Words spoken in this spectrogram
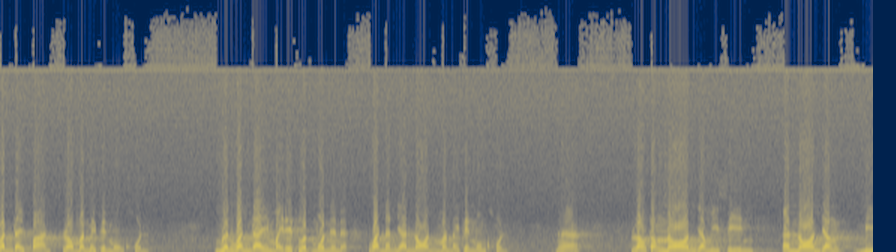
บันไดบ้าน เพราะมันไม่เป็นมงคล เหมือนวันใดไม่ได้สวดมนต์เนี่ย วันนั้นอย่านอนมันไม่เป็นมงคล นะ เราต้องนอนอย่างมีศีลนอนอย่างมี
